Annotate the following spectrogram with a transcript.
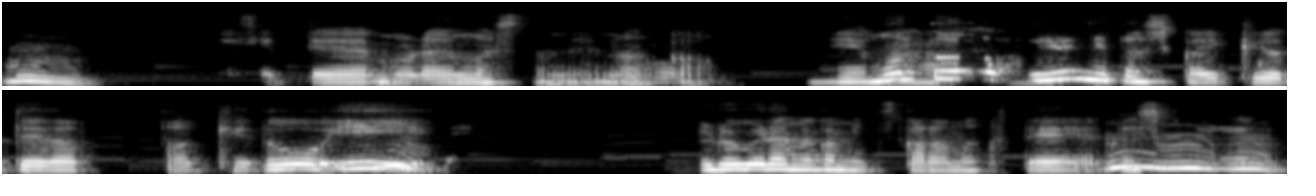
うん。させてもらいましたね、なんか。ね、本当は冬に確か行く予定だったけど、いいプログラムが見つからなくて、確かに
